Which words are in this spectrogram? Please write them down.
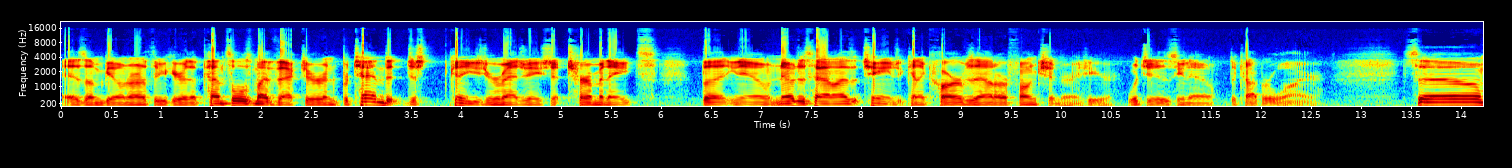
as I'm going around through here. The pencil is my vector, and pretend it just kind of use your imagination. It terminates, but you know notice how as it changes, it kind of carves out our function right here, which is you know the copper wire. So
